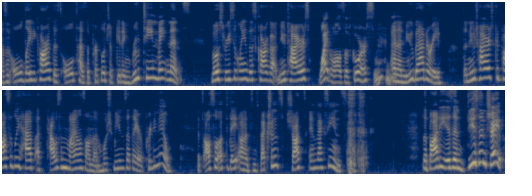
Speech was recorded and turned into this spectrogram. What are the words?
As an old lady car, this old has the privilege of getting routine maintenance. Most recently, this car got new tires, white walls, of course, Ooh. and a new battery. The new tires could possibly have a thousand miles on them, which means that they are pretty new. It's also up to date on its inspections, shots, and vaccines. the body is in decent shape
